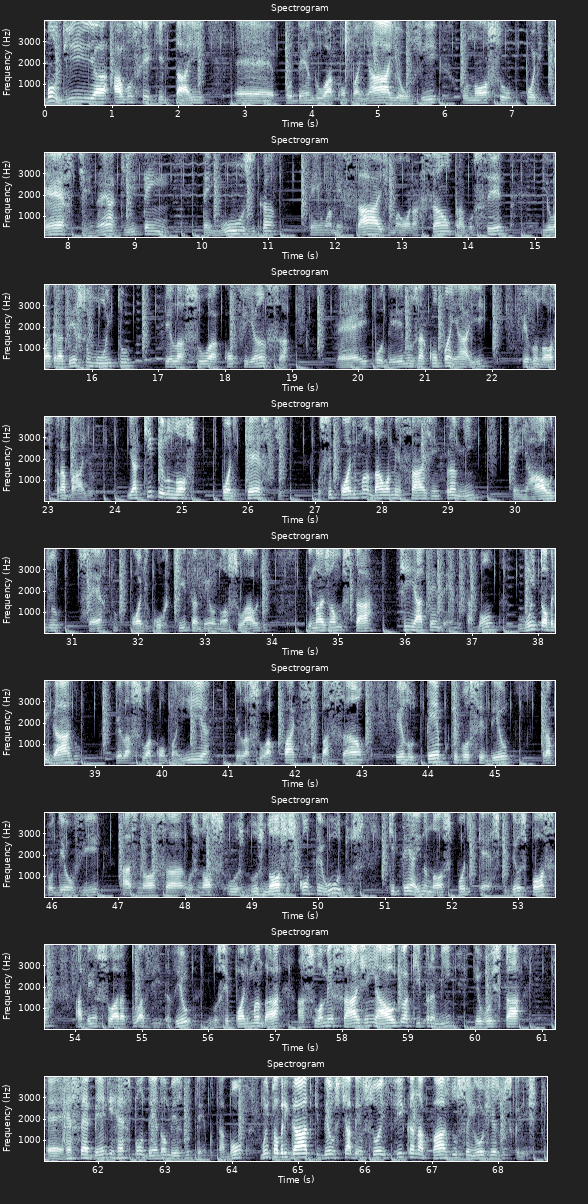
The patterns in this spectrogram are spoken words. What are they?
Bom dia a você que está aí é, podendo acompanhar e ouvir o nosso podcast, né? Aqui tem, tem música, tem uma mensagem, uma oração para você e eu agradeço muito pela sua confiança é, e poder nos acompanhar aí pelo nosso trabalho. E aqui pelo nosso podcast, você pode mandar uma mensagem para mim em áudio, certo? Pode curtir também o nosso áudio e nós vamos estar te atendendo, tá bom? Muito obrigado pela sua companhia, pela sua participação, pelo tempo que você deu para poder ouvir as nossas, os, nossos, os, os nossos conteúdos que tem aí no nosso podcast. Que Deus possa abençoar a tua vida, viu? E você pode mandar a sua mensagem em áudio aqui para mim, que eu vou estar é, recebendo e respondendo ao mesmo tempo, tá bom? Muito obrigado, que Deus te abençoe. Fica na paz do Senhor Jesus Cristo.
